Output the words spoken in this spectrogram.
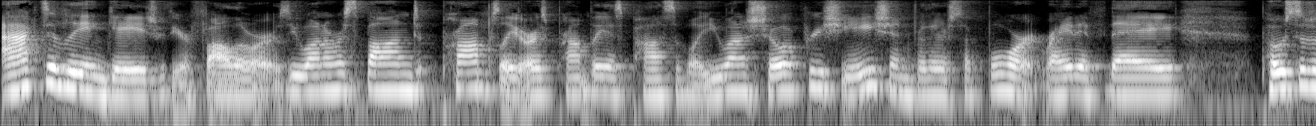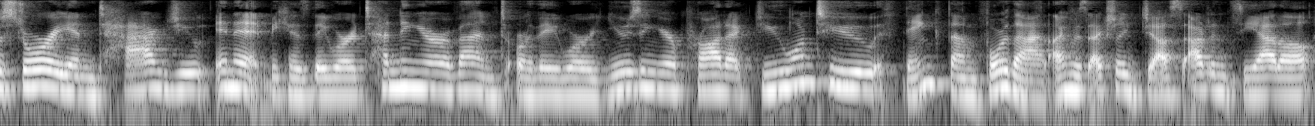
actively engage with your followers. You want to respond promptly or as promptly as possible. You want to show appreciation for their support, right? If they posted a story and tagged you in it because they were attending your event or they were using your product, you want to thank them for that. I was actually just out in Seattle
